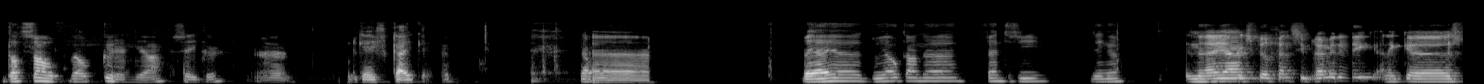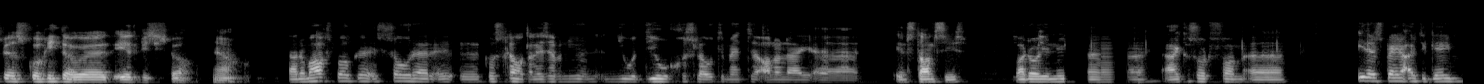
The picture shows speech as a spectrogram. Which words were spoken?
dat zou wel kunnen, ja, zeker. moet ik even kijken. Ja. Ben jij, eh, doe jij ook aan eh, fantasy dingen? Nee, ja, ik speel Fantasy Premier League en ik eh, speel Scorito, eh, het Eredivisie-spel. Ja. Nou, normaal gesproken is Sorare eh, eh, kost geld. Alleen ze hebben nu een, een nieuwe deal gesloten met eh, allerlei eh, instanties. Waardoor je nu eh, eh, eigenlijk een soort van eh, iedere speler uit de game,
